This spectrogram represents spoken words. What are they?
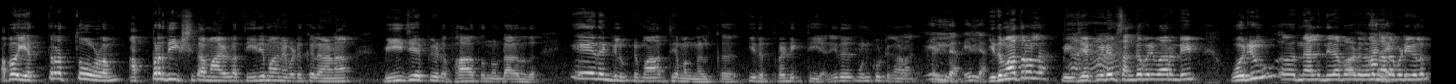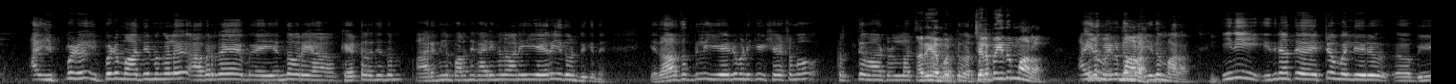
അപ്പോൾ എത്രത്തോളം അപ്രതീക്ഷിതമായുള്ള തീരുമാനമെടുക്കലാണ് ബി ജെ പിയുടെ ഭാഗത്തു നിന്നുണ്ടാകുന്നത്? ഏതെങ്കിലും ഒരു മാധ്യമങ്ങൾക്ക് ഇത് പ്രഡിക്റ്റ് ചെയ്യാൻ ഇത് മുൻകൂട്ടി കാണാൻ ഇല്ല ഇല്ല. ഇത് മാത്രമല്ല ബി ജെ പിയുടെയും സംഘപരിവാറിന്റെയും ഒരു നിലപാടുകളും നടപടികളും ഇപ്പോഴും ഇപ്പോഴും മാധ്യമങ്ങൾ അവരുടെ എന്താ പറയാ കേട്ടറിഞ്ഞതും ആരെങ്കിലും പറഞ്ഞ കാര്യങ്ങളുമാണ് ഈ എയർ ചെയ്തുകൊണ്ടിരിക്കുന്നത്. യഥാർത്ഥത്തിൽ ഈ ഏഴ് മണിക്ക് ശേഷമോ കൃത്യമായിട്ടുള്ള അറിയാൻ പറ്റും. ചിലപ്പോൾ ഇതും മാറാം. ഇതും മാറാം, ഇനി ഇതിനകത്ത് ഏറ്റവും വലിയൊരു ബി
